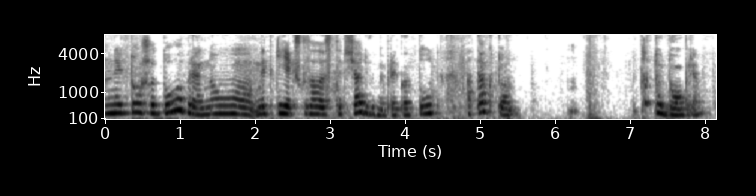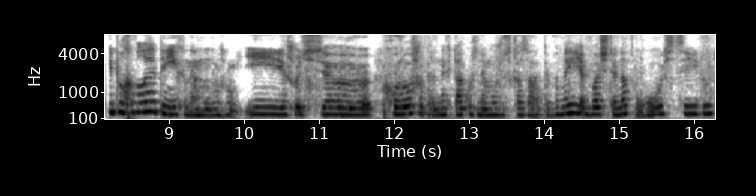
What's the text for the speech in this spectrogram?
не то, що добре, ну не такі, як сказала, стирчать, наприклад, тут. А так то та то добре. І похвалити їх не можу. І щось е, хороше про них також не можу сказати. Вони, як бачите, на погості йдуть.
